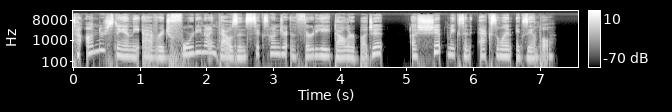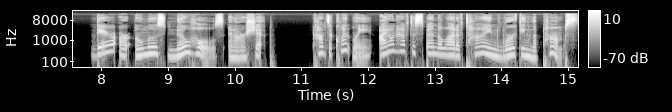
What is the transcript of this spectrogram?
To understand the average $49,638 budget, a ship makes an excellent example. There are almost no holes in our ship. Consequently, I don't have to spend a lot of time working the pumps.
